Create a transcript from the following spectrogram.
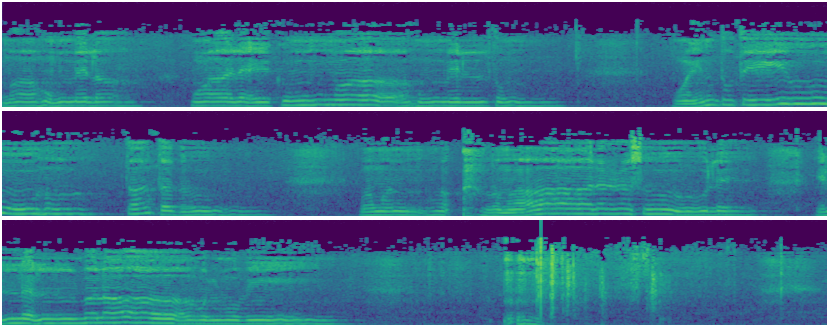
ما همل وعليكم ما هملتم وإن تطيعوه تعتدوا. ومن وما على الرسول إلا البلاغ المبين.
